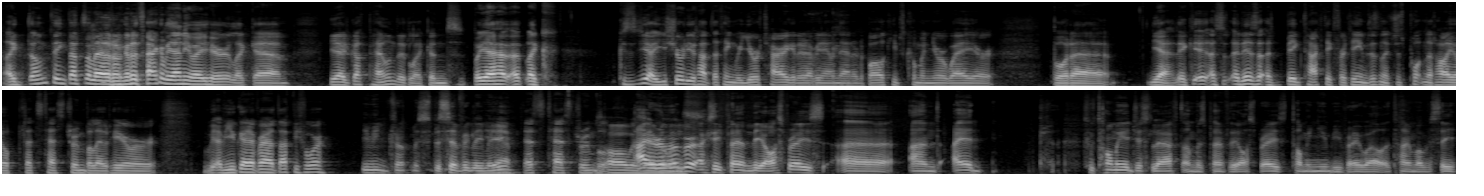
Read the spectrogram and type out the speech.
I don't think that's allowed. I'm gonna tackle you anyway here. Like, um, yeah, it got pounded. Like, and but yeah, like, because yeah, you surely you'd have that thing where you're targeted every now and then, or the ball keeps coming your way, or, but uh, yeah, it, it is a big tactic for teams, isn't it? Just putting it high up. Let's test Trimble out here. Or have you guys ever had that before? you mean Trump specifically me? Yeah. Let's test Trimble. Always I everyone's- remember actually playing the Ospreys, uh, and I had. So Tommy had just left and was playing for the Ospreys. Tommy knew me very well at the time, obviously,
